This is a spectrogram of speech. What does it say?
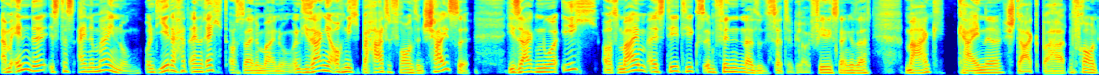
am Ende ist das eine Meinung und jeder hat ein Recht auf seine Meinung. Und die sagen ja auch nicht, behaarte Frauen sind scheiße. Die sagen nur, ich aus meinem Ästhetiksempfinden, also das hatte, glaube ich, Felix dann gesagt, mag keine stark behaarten Frauen.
